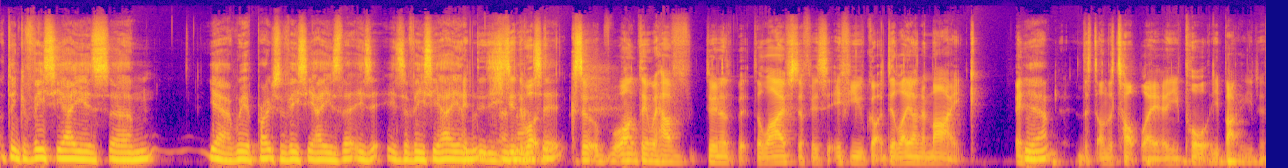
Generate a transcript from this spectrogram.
I think a VCA is, um, yeah, we approach the VCA is that is is a VCA and, you and the- that's what- it. Because one thing we have doing a bit- the live stuff is if you've got a delay on a mic and Yeah. the, on the top layer, and you pull you back you to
